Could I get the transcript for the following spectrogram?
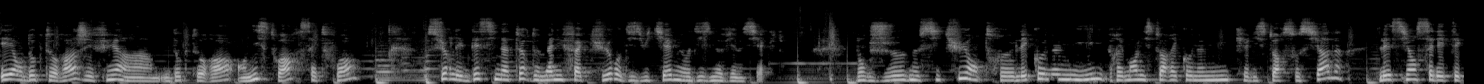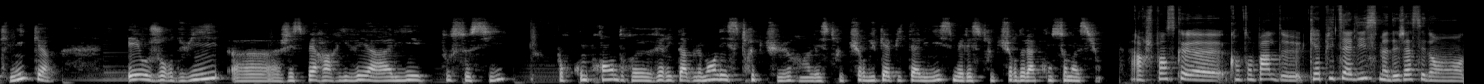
Et en doctorat, j'ai fait un doctorat en histoire cette fois sur les dessinateurs de manufacture au XVIIIe et au XIXe siècle. Donc je me situe entre l'économie, vraiment l'histoire économique, l'histoire sociale, les sciences et les techniques. Et aujourd'hui, euh, j'espère arriver à allier tout ceci pour comprendre véritablement les structures, hein, les structures du capitalisme et les structures de la consommation. Alors je pense que quand on parle de capitalisme, déjà c'est dans,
